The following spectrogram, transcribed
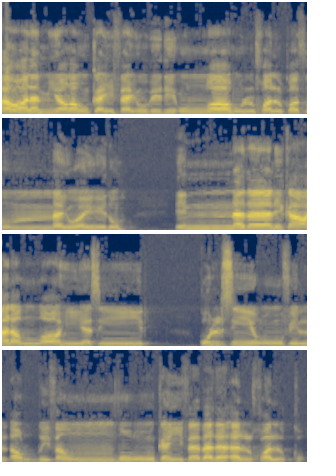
اولم يروا كيف يبدئ الله الخلق ثم يعيده ان ذلك على الله يسير قل سيروا في الأرض فانظروا كيف بدا الخلق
